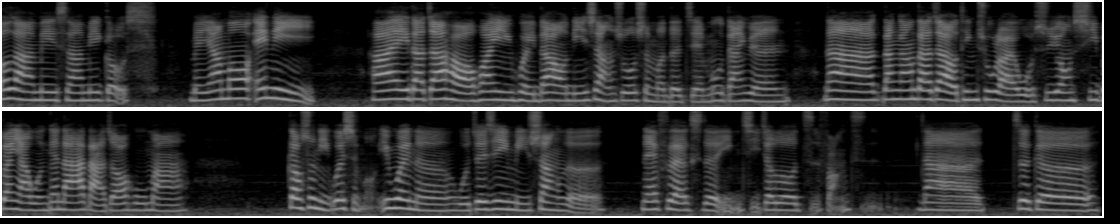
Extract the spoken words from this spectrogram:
Hola, mis amigos. Me llamo Annie. 嗨，大家好，欢迎回到你想说什么的节目单元。那刚刚大家有听出来我是用西班牙文跟大家打招呼吗？告诉你为什么？因为呢，我最近迷上了 Netflix 的影集，叫做《纸房子》。那这个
